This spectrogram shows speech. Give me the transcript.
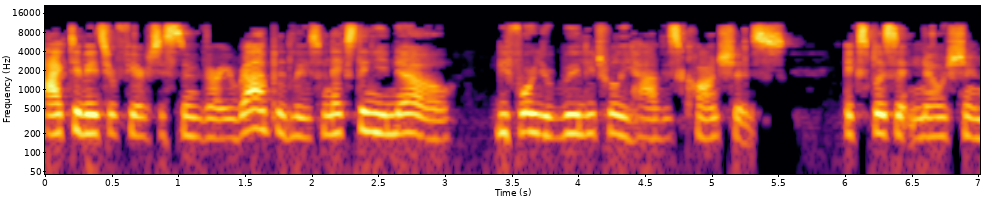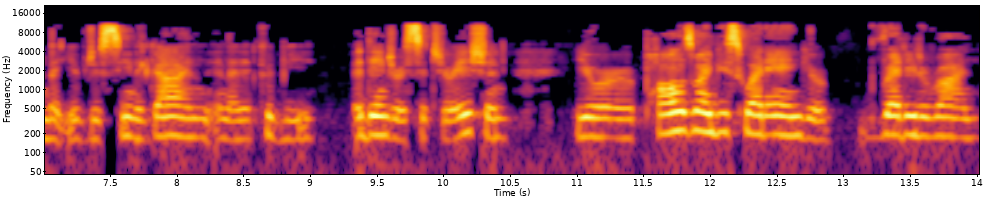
activates your fear system very rapidly. So next thing you know, before you really truly have this conscious, explicit notion that you've just seen a gun and that it could be a dangerous situation, your palms might be sweating, you're ready to run.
